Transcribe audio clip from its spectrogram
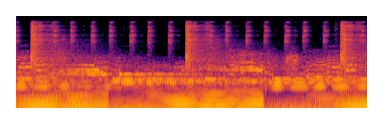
Thank you. Thank you.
